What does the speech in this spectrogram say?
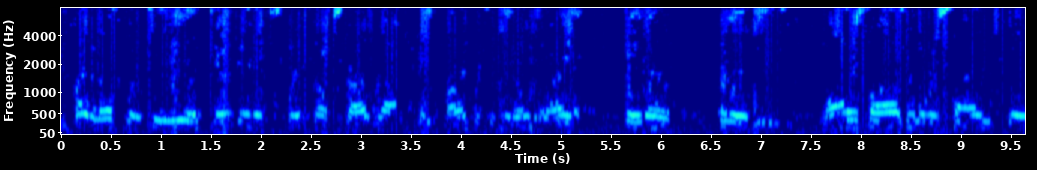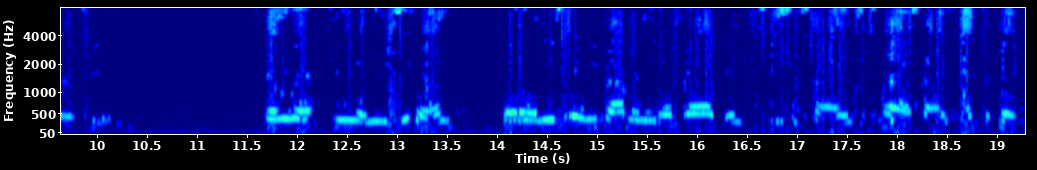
You find them elsewhere too. We went camping at this place called Starved Rock State Park, which is in Illinois. There were, there were these waterfalls, and there were signs there too. Then we went to a museum, and in a museum you probably have read and seen signs as well, signs that depict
